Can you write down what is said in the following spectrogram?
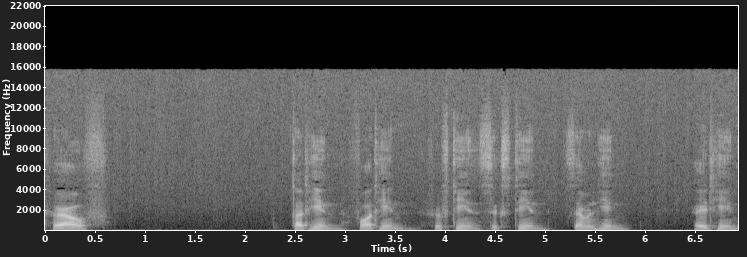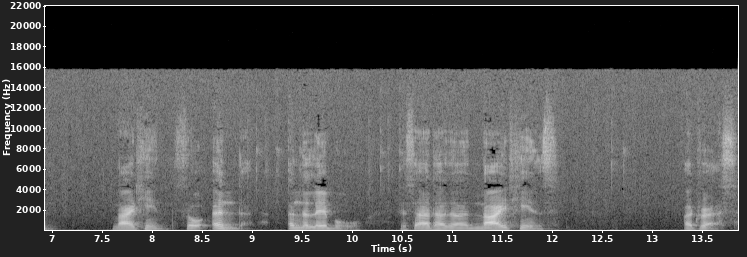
12 13 14 15 16 17 18, 19. So end, end label is at the 19th address.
